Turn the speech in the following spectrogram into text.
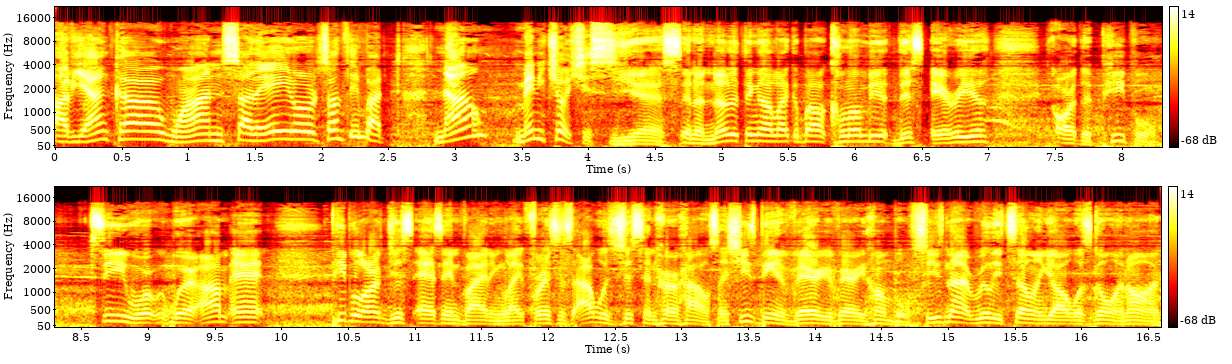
Avianca once a day or something, but now many choices. Yes, and another thing I like about Colombia, this area, are the people. See, where, where I'm at, people aren't just as inviting. Like, for instance, I was just in her house, and she's being very, very humble. She's not really telling y'all what's going on.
